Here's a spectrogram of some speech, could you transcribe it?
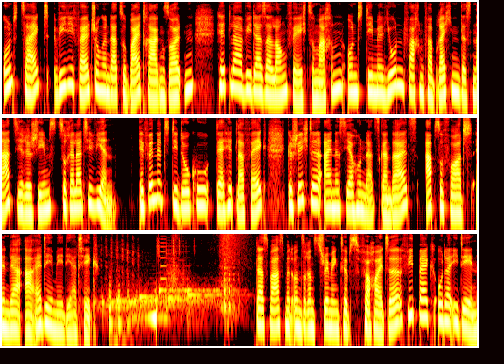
und zeigt, wie die Fälschungen dazu beitragen sollten, Hitler wieder salonfähig zu machen und die millionenfachen Verbrechen des Naziregimes zu relativieren. Ihr findet die Doku Der Hitler-Fake, Geschichte eines Jahrhundertskandals, ab sofort in der ARD-Mediathek. Das war's mit unseren Streaming-Tipps für heute. Feedback oder Ideen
